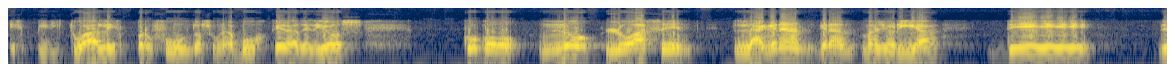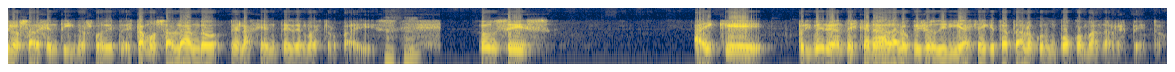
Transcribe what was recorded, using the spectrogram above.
espirituales profundos, una búsqueda de Dios, como no lo hacen la gran, gran mayoría de, de los argentinos, porque estamos hablando de la gente de nuestro país. Entonces, hay que, primero y antes que nada, lo que yo diría es que hay que tratarlo con un poco más de respeto.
